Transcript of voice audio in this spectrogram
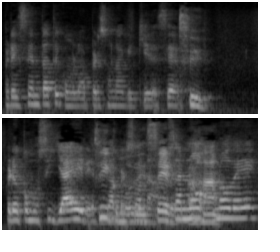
preséntate como la persona que quieres ser. Sí, Pero como si ya eres Sí, esa como de persona. ser, o sea, no, ajá. no de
